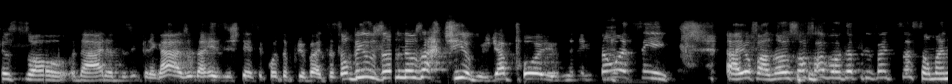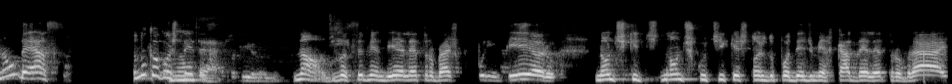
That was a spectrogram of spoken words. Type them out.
pessoal da área dos empregados, ou da resistência contra a privatização, vem usando meus artigos de apoio. Né? Então, assim, aí eu falo, não, eu sou a favor da privatização, mas não dessa. Eu nunca gostei não desse modelo. Não, de você vender a Eletrobras por inteiro, não discutir, não discutir questões do poder de mercado da Eletrobras.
